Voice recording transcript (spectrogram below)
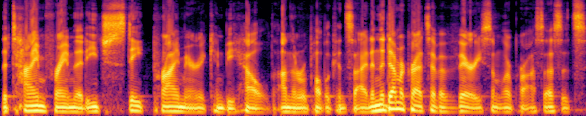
the time frame that each state primary can be held on the Republican side, and the Democrats have a very similar process. It's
